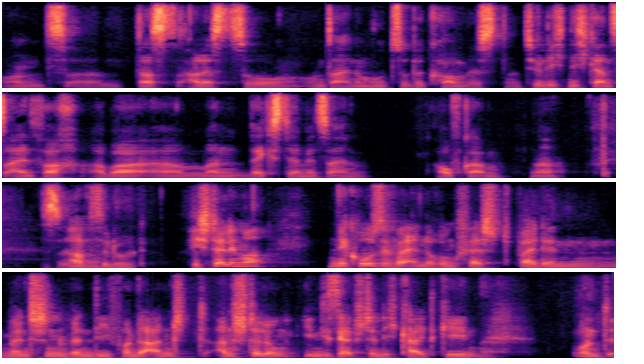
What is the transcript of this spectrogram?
und äh, das alles zu unter einem Hut zu bekommen, ist natürlich nicht ganz einfach, aber äh, man wächst ja mit seinen Aufgaben. Ne? Absolut. Ich stelle immer, eine große Veränderung fest bei den Menschen, wenn die von der Anstellung in die Selbstständigkeit gehen. Ja. Und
